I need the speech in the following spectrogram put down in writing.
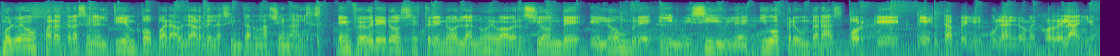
Volvemos para atrás en el tiempo para hablar de las internacionales. En febrero se estrenó la nueva versión de El hombre invisible y vos preguntarás por qué esta película en lo mejor del año.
